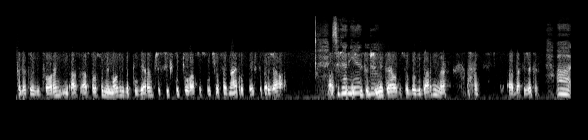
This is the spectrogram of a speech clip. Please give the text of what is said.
където е затворен, аз, аз просто не можех да повярвам, че всичко това се случва в една европейска държава. Аз Сега ние, мисля, да... че ние трябва да са благодарни на а, да, кажете. А,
